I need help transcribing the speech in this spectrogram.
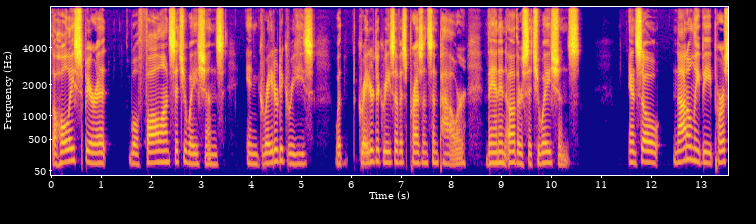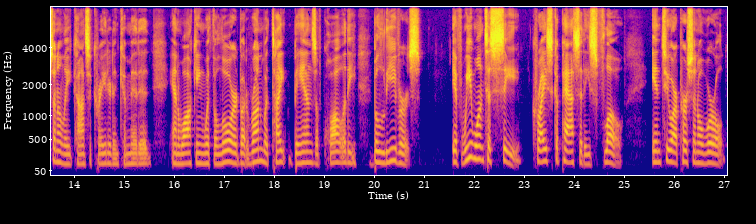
The Holy Spirit will fall on situations in greater degrees with greater degrees of his presence and power than in other situations. And so, not only be personally consecrated and committed and walking with the Lord, but run with tight bands of quality believers. If we want to see Christ's capacities flow into our personal world,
